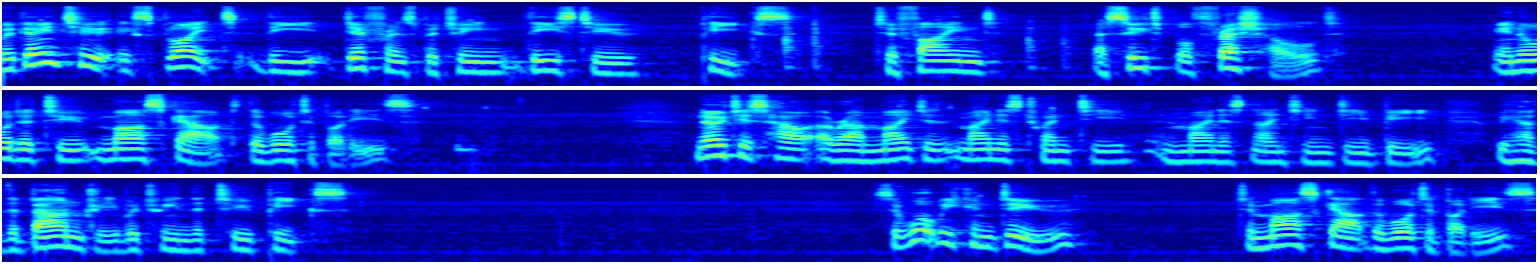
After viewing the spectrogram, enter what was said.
We're going to exploit the difference between these two peaks to find a suitable threshold in order to mask out the water bodies. Notice how around minus 20 and minus 19 dB we have the boundary between the two peaks. So what we can do to mask out the water bodies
